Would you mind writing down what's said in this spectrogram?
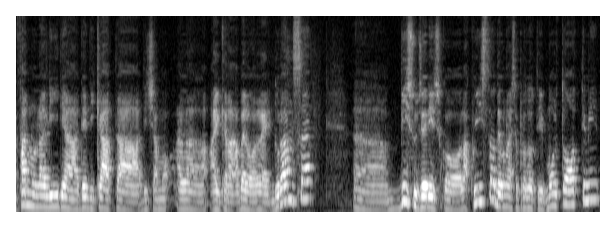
Fanno una linea dedicata diciamo, alla, al gravel o all'endurance. Uh, vi suggerisco l'acquisto, devono essere prodotti molto ottimi,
